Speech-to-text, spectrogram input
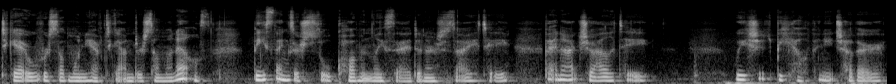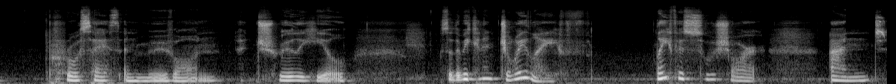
to get over someone you have to get under someone else. These things are so commonly said in our society, but in actuality, we should be helping each other process and move on and truly heal so that we can enjoy life. Life is so short, and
